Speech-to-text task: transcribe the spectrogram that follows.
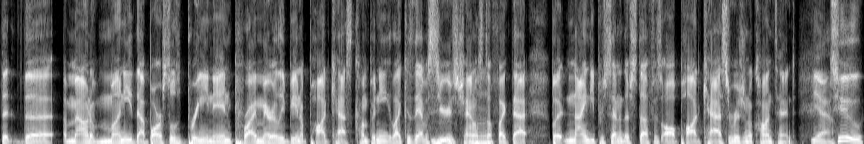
that the amount of money that Barstool's bringing in, primarily being a podcast company, like because they have a mm-hmm. Sirius channel, mm-hmm. stuff like that. But ninety percent of their stuff is all podcast original content. Yeah. Two,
